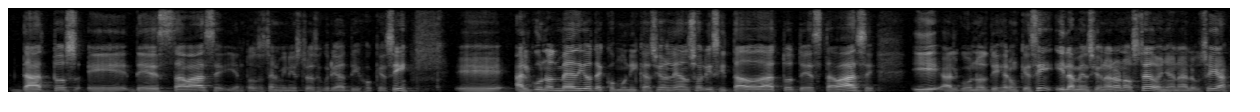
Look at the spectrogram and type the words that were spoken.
datos eh, de esta base? Y entonces el ministro de Seguridad dijo que sí. ¿Algunos medios de comunicación le han solicitado datos de esta base? Y algunos dijeron que sí. Y la mencionaron a usted, doña Ana Lucía,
